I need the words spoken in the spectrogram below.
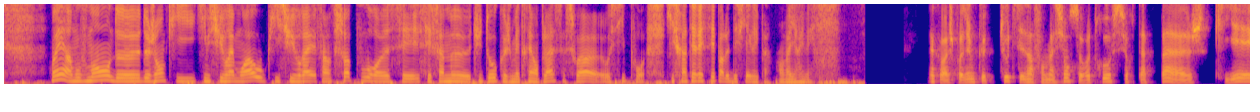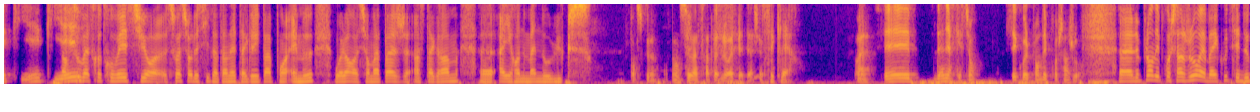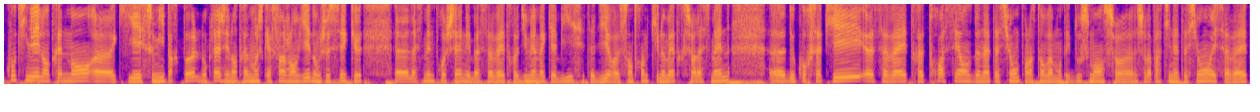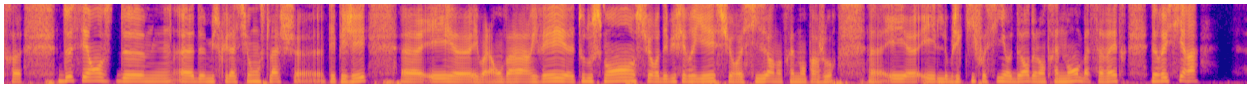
Ouais, un mouvement de, de gens qui, qui, me suivraient moi ou qui suivraient, enfin, soit pour euh, ces, ces, fameux tutos que je mettrais en place, soit euh, aussi pour qui seraient intéressés par le défi Agrippa. On va y arriver. D'accord, je présume que toutes ces informations se retrouvent sur ta page, qui est, qui est, qui est? tout va se retrouver sur, euh, soit sur le site internet agrippa.me ou alors sur ma page Instagram Ironmanolux. Je pense qu'on ne se lassera pas de le répéter à chaque fois. C'est clair. Voilà. Et dernière question. C'est quoi le plan des prochains jours euh, Le plan des prochains jours, eh ben, écoute, c'est de continuer l'entraînement euh, qui est soumis par Paul. Donc là, j'ai l'entraînement jusqu'à fin janvier. Donc je sais que euh, la semaine prochaine, eh ben, ça va être du même acabit, c'est-à-dire 130 km sur la semaine de course à pied. ça va être trois séances de natation. Pour l'instant, on va monter doucement sur, sur la partie natation et ça va être deux séances de, de musculation slash PPG. Et, et, voilà, on va arriver tout doucement sur début février sur 6 heures d'entraînement par jour. Euh, euh, et, l'objectif aussi, au dehors de l'entraînement, bah, ça va être de réussir à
